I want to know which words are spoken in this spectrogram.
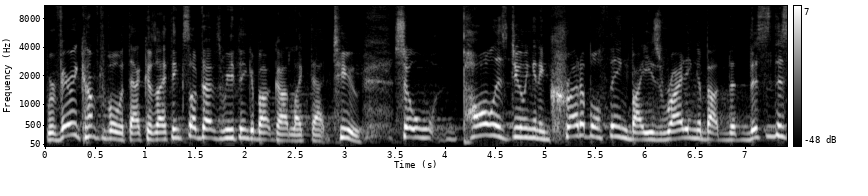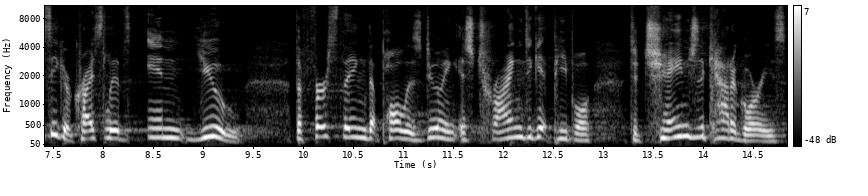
We're very comfortable with that because I think sometimes we think about God like that too. So Paul is doing an incredible thing by he's writing about the, this is the secret Christ lives in you. The first thing that Paul is doing is trying to get people to change the categories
